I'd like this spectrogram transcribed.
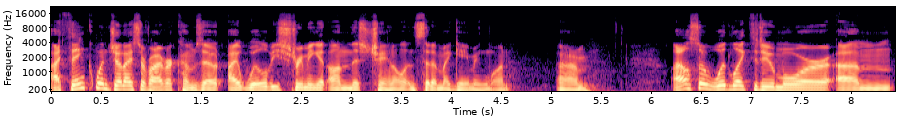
I think when Jedi Survivor comes out, I will be streaming it on this channel instead of my gaming one Um, I also would like to do more. Um,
